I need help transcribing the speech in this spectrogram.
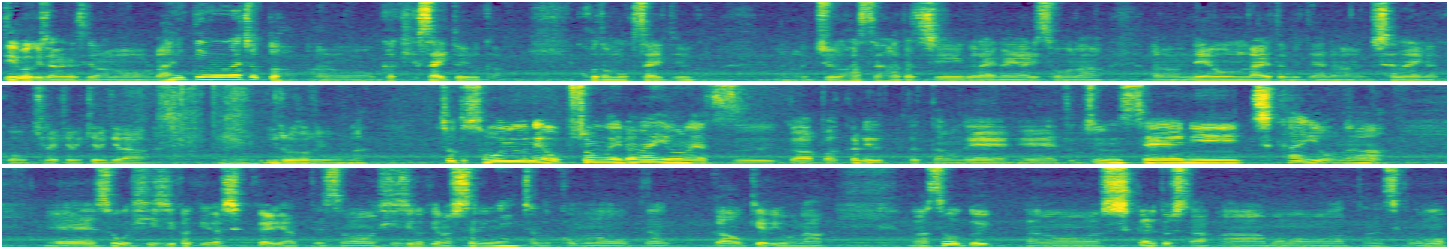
ていうわけじゃないんですけど、あの、ライティングがちょっと、あの、ガキ臭いというか、子供臭いというか、あの、18歳、20歳ぐらいがやりそうな、あの、ネオンライトみたいな、車内がこう、キラキラキラキラ、えー、彩るような、ちょっとそういうね、オプションがいらないようなやつがばっかりだったので、えっ、ー、と、純正に近いような、えー、すごく肘掛けがしっかりあって、その肘掛けの下にね、ちゃんと小物が置けるような、あすごく、あのー、しっかりとしたあものだったんですけども、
